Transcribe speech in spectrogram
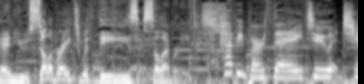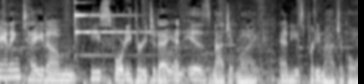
and you celebrate with these celebrities. Happy birthday to Channing Tatum. He's 43 today and is Magic Mike, and he's pretty magical.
